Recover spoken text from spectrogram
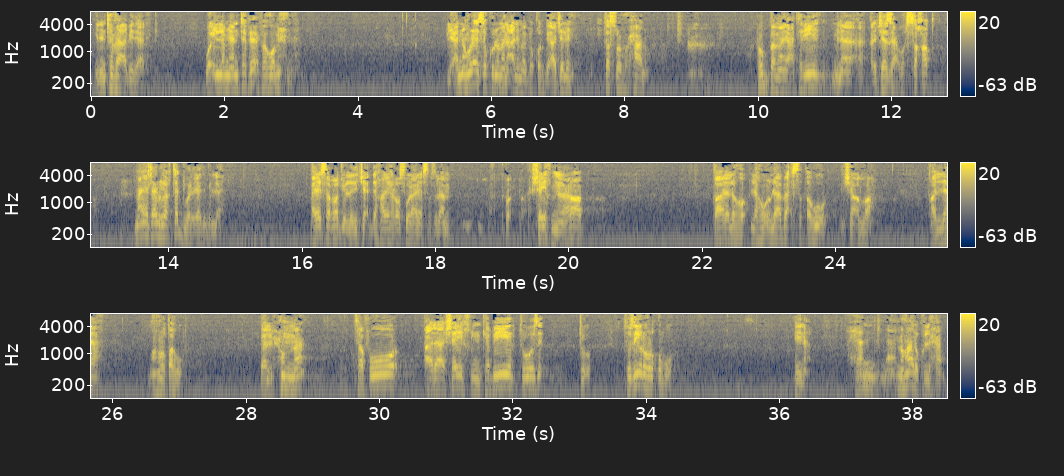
إن انتفع بذلك. وإن لم ينتفع فهو محنة. لأنه ليس كل من علم بقرب أجله تصلح حاله. ربما يعتريه من الجزع والسخط ما يجعله يرتد والعياذ بالله. أليس الرجل الذي دخل عليه الرسول عليه الصلاة والسلام شيخ من الأعراب قال له له لا بأس طهور إن شاء الله. قال لا ما هو طهور؟ بل الحمى تفور على شيخ كبير تزيره القبور. هنا أحيانا ما هو على كل حال.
